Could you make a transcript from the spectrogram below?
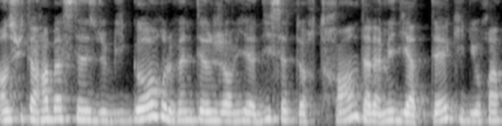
Ensuite, à Rabastens de Bigorre, le 21 janvier à 17h30, à la médiathèque, il y aura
